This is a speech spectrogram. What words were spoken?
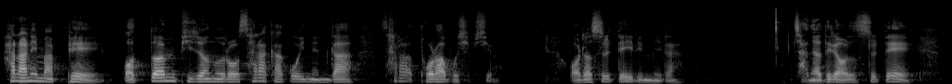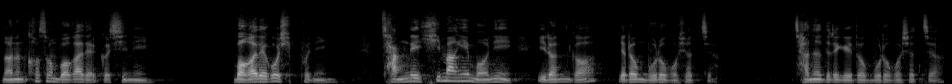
하나님 앞에 어떤 비전으로 살아가고 있는가 살아 돌아보십시오. 어렸을 때 일입니다. 자녀들이 어렸을 때 너는 커서 뭐가 될 것이니 뭐가 되고 싶으니 장래 희망이 뭐니 이런 것 여러분 물어보셨죠? 자녀들에게도 물어보셨죠?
